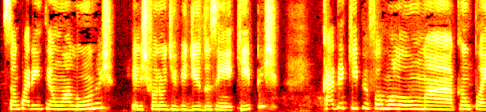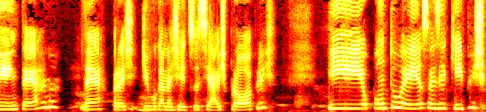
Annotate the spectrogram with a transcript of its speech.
São 41 alunos, eles foram divididos em equipes. Cada equipe formulou uma campanha interna né, para divulgar nas redes sociais próprias. E eu pontuei essas equipes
